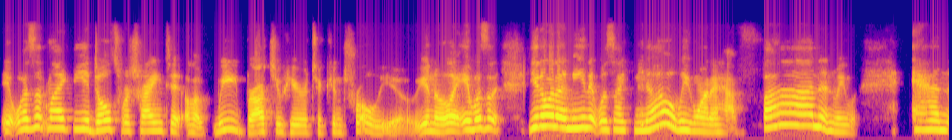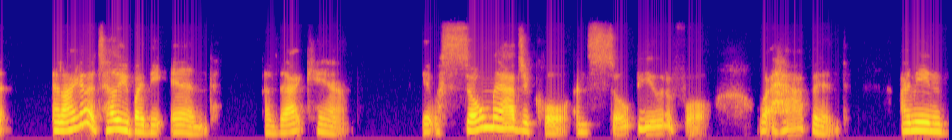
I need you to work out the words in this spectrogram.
it wasn't like the adults were trying to oh, we brought you here to control you you know like it wasn't you know what i mean? It was like no we want to have fun and we and and i got to tell you by the end of that camp it was so magical and so beautiful what happened. I mean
